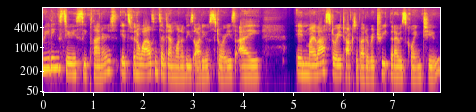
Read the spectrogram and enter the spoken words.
Greetings, seriously planners. It's been a while since I've done one of these audio stories. I, in my last story, talked about a retreat that I was going to,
